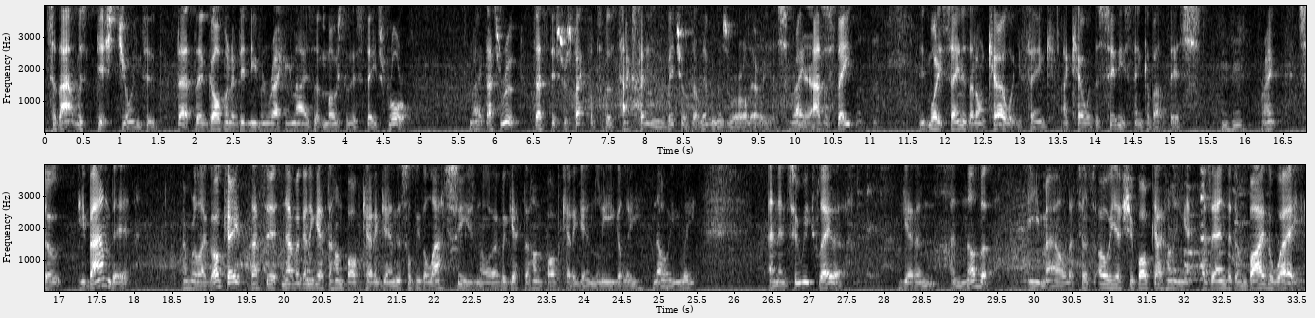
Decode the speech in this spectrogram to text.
so that was disjointed. That the governor didn't even recognize that most of the state's rural. Right? That's rude. That's disrespectful to those taxpaying individuals that live in those rural areas. Right? Yeah. As a statement, what he's saying is, I don't care what you think. I care what the cities think about this. hmm Right? So he banned it, and we're like, okay, that's it. Never going to get to hunt bobcat again. This will be the last season I'll ever get to hunt bobcat again legally, knowingly. And then two weeks later, get an, another email that says, oh yes, your bobcat hunting has ended. And by the way,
